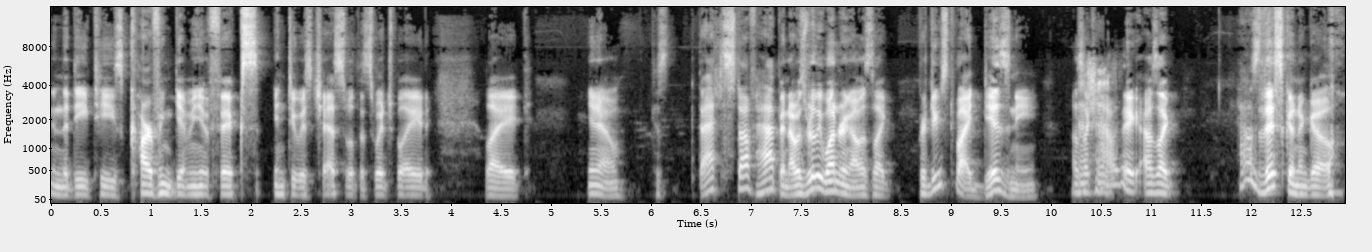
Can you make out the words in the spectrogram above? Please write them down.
in the DTs carving "Give Me a Fix" into his chest with a switchblade, like you know, because that stuff happened. I was really wondering. I was like, produced by Disney. I was like, Mhm. how are they? I was like, how's this gonna go?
